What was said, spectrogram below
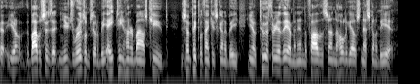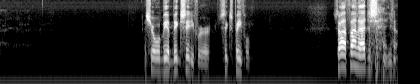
uh, you know, the Bible says that New Jerusalem's going to be 1,800 miles cubed, and some people think it's going to be, you know, two or three of them, and then the Father, the Son, the Holy Ghost, and that's going to be it. It sure will be a big city for six people. So I finally, I just, you know,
